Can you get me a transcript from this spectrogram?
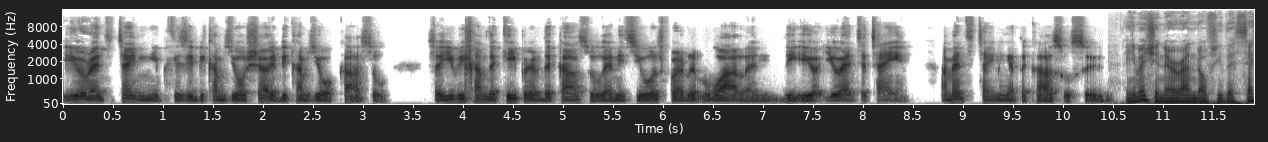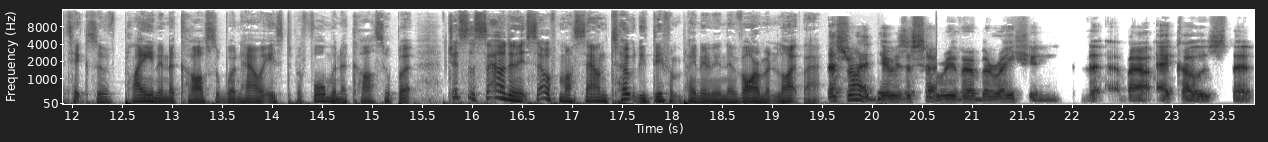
you're entertaining you because it becomes your show, it becomes your castle. So you become the keeper of the castle, and it's yours for a little while, and the, you you entertain. I'm entertaining at the castle soon. And you mentioned there around obviously the aesthetics of playing in a castle and how it is to perform in a castle, but just the sound in itself must sound totally different playing in an environment like that. That's right. There is a certain reverberation that, about echoes that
